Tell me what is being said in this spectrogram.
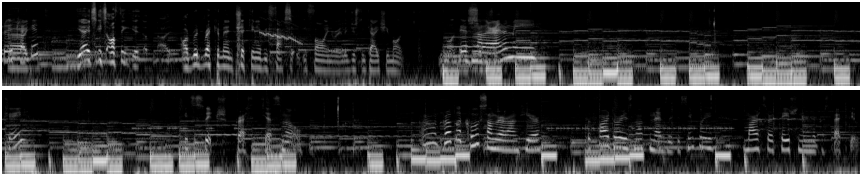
Should I Uh, check it? Yeah, it's, it's I think it, I, I would recommend checking every facet that you find really, just in case you might you might There's another something. enemy. Okay. It's a switch. Press it. Yes, no. Uh, probably a clue somewhere around here. The far door is not an exit. It simply marks rotation in the perspective.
